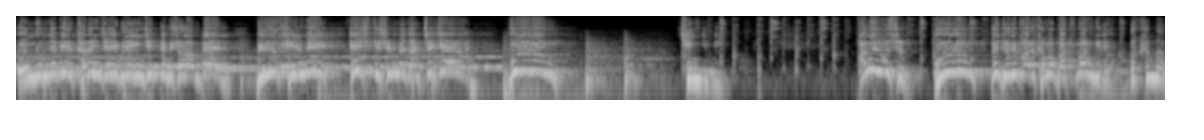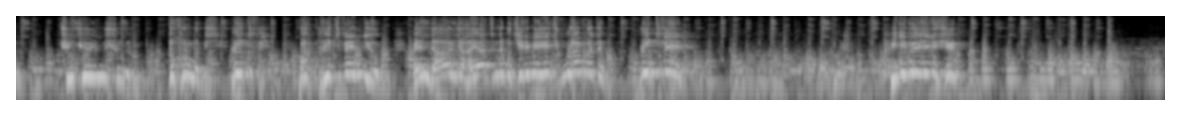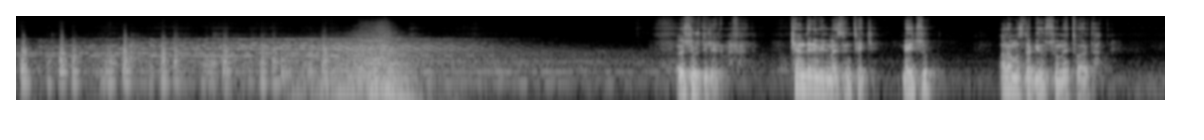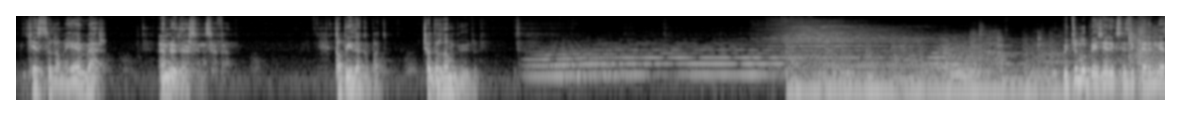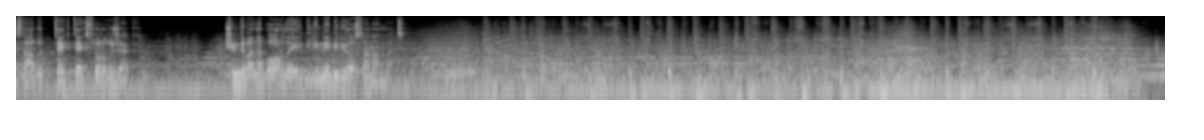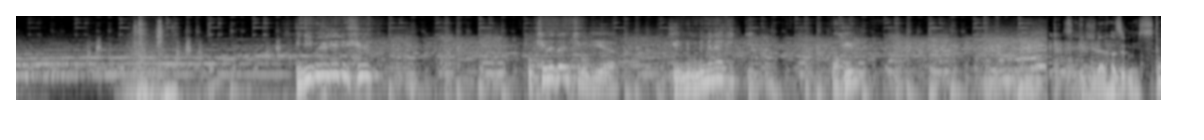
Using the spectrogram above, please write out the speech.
ömrümde bir karıncayı bile incitmemiş olan ben, Büyük Hilmi hiç düşünmeden çeker, vururum. Kendimi. Anlıyor musun? Vururum ve dönüp arkama bakmam bile. Bakamam. Çünkü ölmüş olurum. Dokunma bize. Lütfen. Bak lütfen diyorum. Ben daha önce hayatımda bu kelimeyi hiç kullanmadım. Lütfen. Bir de böyle düşün. Özür dilerim efendim. Kendini bilmezin teki. Meczup. Aramızda bir husumet var da. Kes sırlamayı Enver. Emredersiniz efendim. Kapıyı da kapat. Çadırda mı büyüdün? Bütün bu beceriksizliklerin hesabı tek tek sorulacak. Şimdi bana borla ilgili ne biliyorsan anlat. De böyle düşün. O Kenan'dan kimdi ya? Hilmi bunu merak etti. Bakayım. Seyirciler hazır mıyız?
